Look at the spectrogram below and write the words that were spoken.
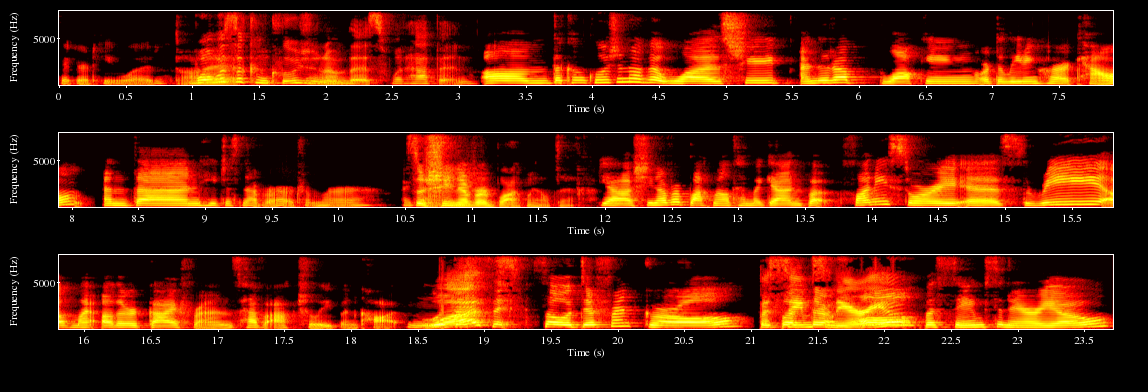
figured he would Got What was the conclusion of this? What happened? Um, the conclusion of it was she ended up blocking or deleting her account, and then he just never heard from her. So she never blackmailed him. Yeah, she never blackmailed him again. But funny story is, three of my other guy friends have actually been caught. What? sa- so different girl, But same scenario? all- but same scenario.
